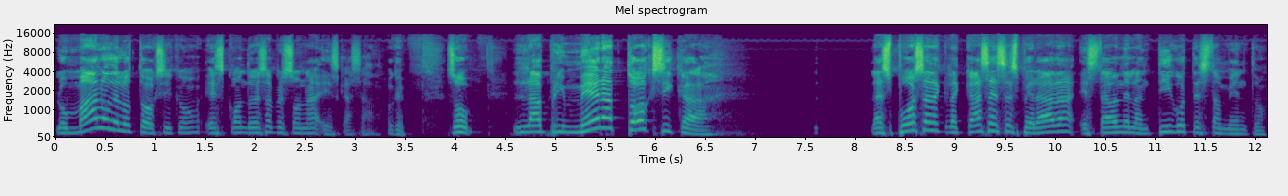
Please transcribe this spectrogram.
Lo malo de lo tóxico es cuando esa persona es casada. Ok, so, la primera tóxica, la esposa de la casa desesperada estaba en el Antiguo Testamento,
